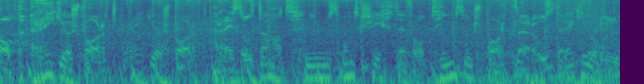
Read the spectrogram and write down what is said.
Top Regiosport. Regiosport. Resultat, News und Geschichten von Teams und Sportlern aus der Region.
